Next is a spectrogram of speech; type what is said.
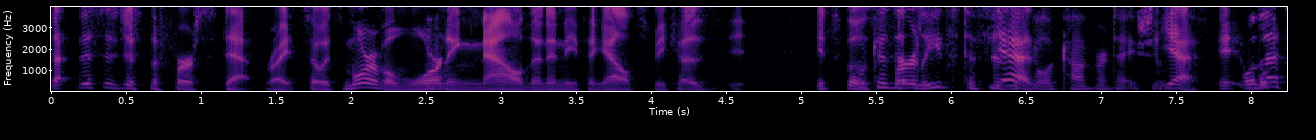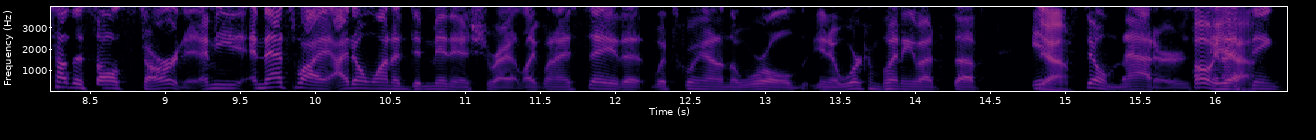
that this is just the first step, right? So it's more of a warning yes. now than anything else because it, it's those because first, it leads to physical yes, confrontations. Yes. It, well, that's how this all started. I mean, and that's why I don't want to diminish, right? Like when I say that what's going on in the world, you know, we're complaining about stuff, it yeah. still matters. Oh and yeah. I think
